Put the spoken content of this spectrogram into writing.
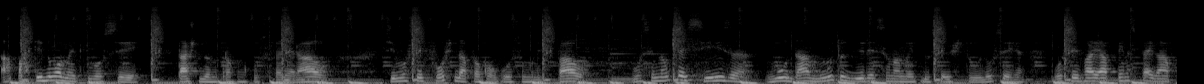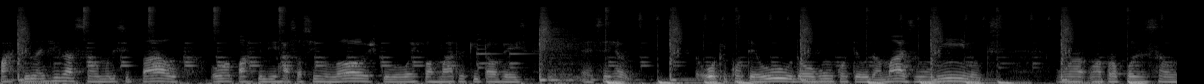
a partir do momento que você está estudando para concurso federal, se você for estudar para um concurso municipal, você não precisa mudar muito o direcionamento do seu estudo, ou seja, você vai apenas pegar a parte de legislação municipal ou a parte de raciocínio lógico ou informática que talvez é, seja outro conteúdo ou algum conteúdo a mais, um Linux, uma, uma proposição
